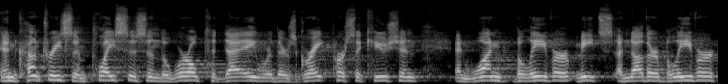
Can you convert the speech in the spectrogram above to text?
In countries and places in the world today where there's great persecution and one believer meets another believer,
